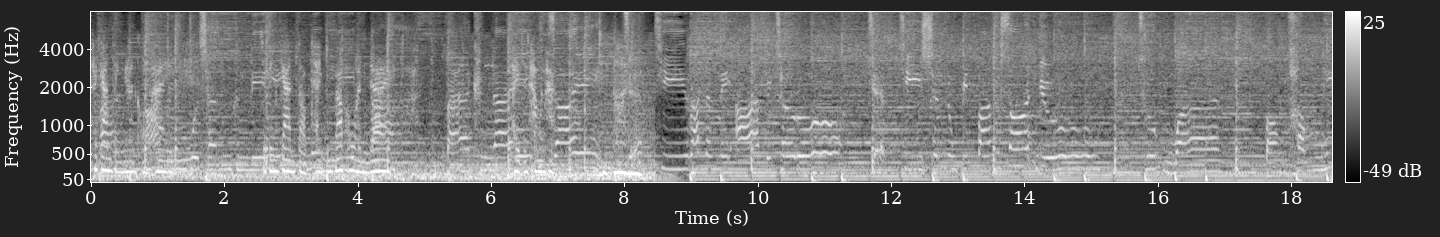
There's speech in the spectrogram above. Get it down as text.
ถ้าการแต่งงานของภัยว่าฉันคนนี้จะเป็น วันได้ ใครจะทำค่ะใจเจ็บที่รักนั้นไม่อาจให้เธอรู้เจ็บที่ฉันต้องปิดบังซ่อนอยู่ ทุกวันต้องทำให้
